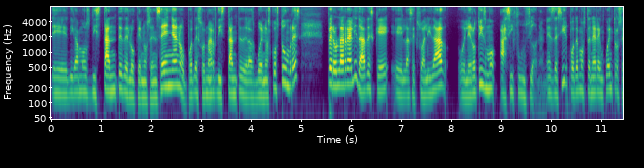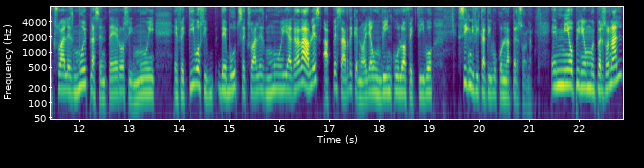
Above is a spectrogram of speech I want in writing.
eh, digamos, distante de lo que nos enseñan o puede sonar distante de las buenas costumbres, pero la realidad es que eh, la sexualidad o el erotismo así funcionan. Es decir, podemos tener encuentros sexuales muy placenteros y muy efectivos y debuts sexuales muy agradables, a pesar de que no haya un vínculo afectivo significativo con la persona. En mi opinión muy personal,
